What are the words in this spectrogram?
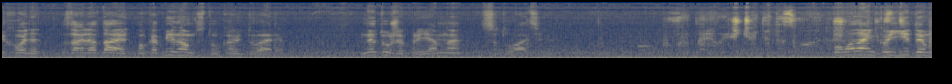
і ходять, заглядають по кабінам, стукають двері. Не дуже приємна ситуація. Ви перевищуєте дозволену Помаленьку їдемо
